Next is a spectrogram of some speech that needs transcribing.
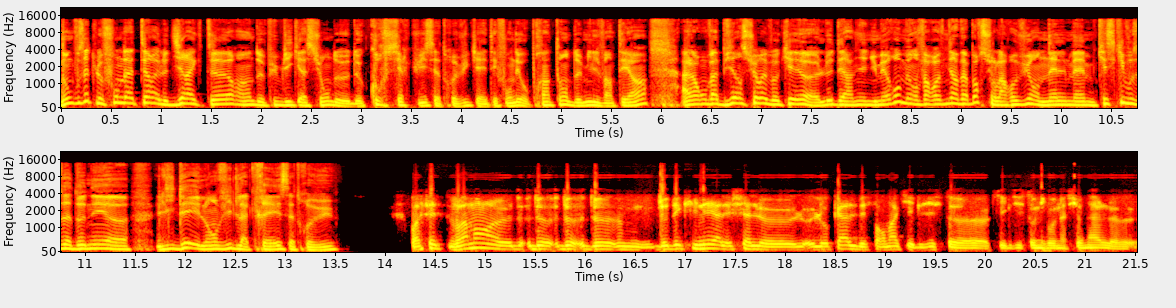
Donc vous êtes le fondateur et le directeur hein, de publication de, de Court Circuit, cette revue qui a été fondée au printemps 2021. Alors on va bien sûr évoquer euh, le dernier numéro, mais on va revenir d'abord sur la revue en elle-même. Qu'est-ce qui vous a donné euh, l'idée et l'envie de la créer, cette revue? C'est vraiment euh, de, de, de, de, décliner à l'échelle euh, locale des formats qui existent, euh, qui existent au niveau national.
